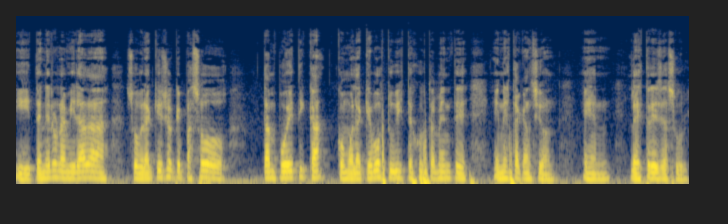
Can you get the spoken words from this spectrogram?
y tener una mirada sobre aquello que pasó tan poética como la que vos tuviste justamente en esta canción, en La Estrella Azul.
